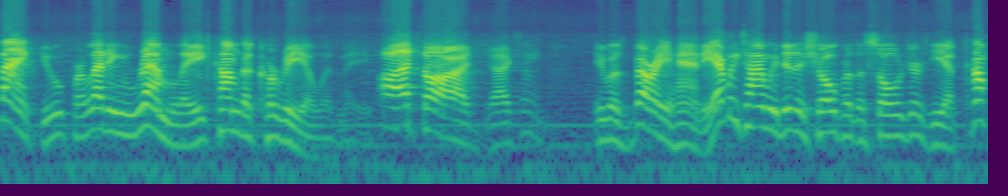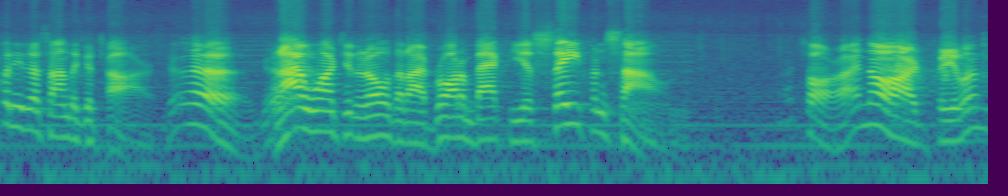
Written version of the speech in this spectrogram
thank you for letting Remley come to Korea with me. Oh, that's all right, Jackson. He was very handy. Every time we did a show for the soldiers, he accompanied us on the guitar. Good. good. And I want you to know that I brought him back to you safe and sound. That's all right. No hard feelings.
